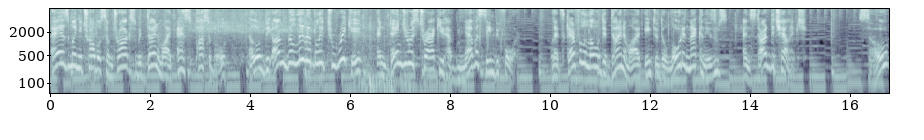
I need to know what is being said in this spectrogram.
as many troublesome trucks with dynamite as possible along the unbelievably tricky and dangerous track you have never seen before. Let's carefully load the dynamite into the loading mechanisms and start the challenge. So,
